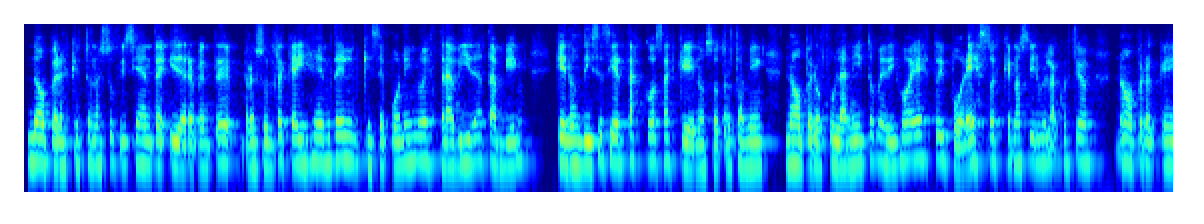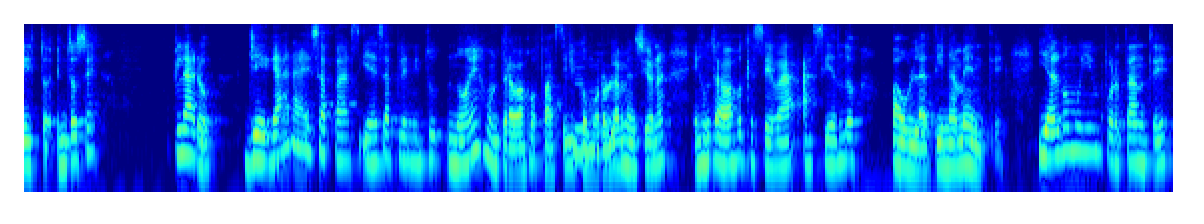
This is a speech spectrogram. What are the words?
no, pero es que esto no es suficiente y de repente resulta que hay gente que se pone en nuestra vida también que nos dice ciertas cosas que nosotros también, no, pero fulanito me dijo esto y por eso es que no sirve la cuestión, no, pero que esto, entonces, claro, llegar a esa paz y a esa plenitud no es un trabajo fácil y como Rola menciona, es un trabajo que se va haciendo paulatinamente. Y algo muy importante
